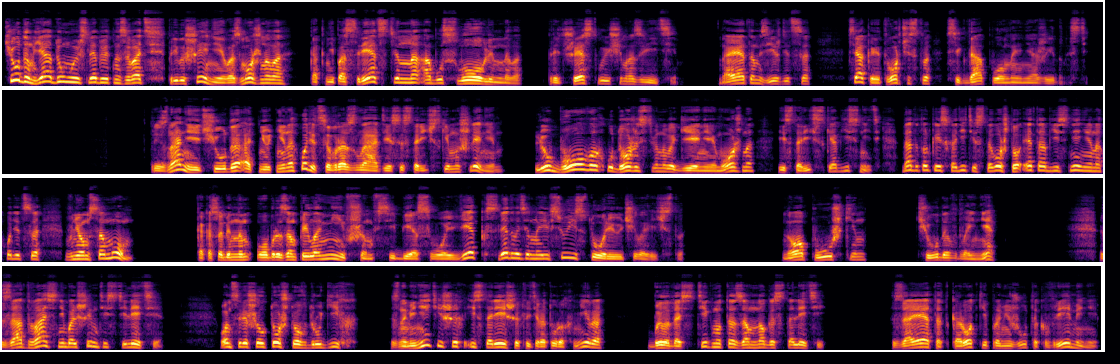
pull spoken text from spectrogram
Чудом, я думаю, следует называть превышение возможного как непосредственно обусловленного предшествующим развитием. На этом зиждется всякое творчество, всегда полное неожиданности. Признание чуда отнюдь не находится в разладе с историческим мышлением. Любого художественного гения можно исторически объяснить. Надо только исходить из того, что это объяснение находится в нем самом, как особенным образом преломившим в себе свой век, следовательно, и всю историю человечества. Но Пушкин — чудо вдвойне. За два с небольшим десятилетия он совершил то, что в других, знаменитейших и старейших литературах мира было достигнуто за много столетий. За этот короткий промежуток времени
